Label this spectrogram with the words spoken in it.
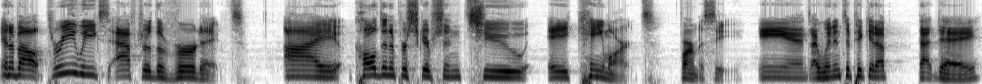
And about three weeks after the verdict, I called in a prescription to a Kmart pharmacy. And I went in to pick it up that day,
